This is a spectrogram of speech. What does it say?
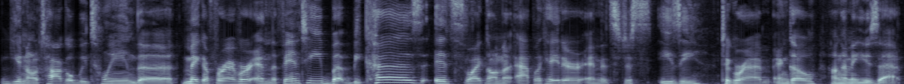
you know, toggle between the Makeup Forever and the Fenty, but because it's like on an applicator and it's just easy to grab and go, I'm gonna use that.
